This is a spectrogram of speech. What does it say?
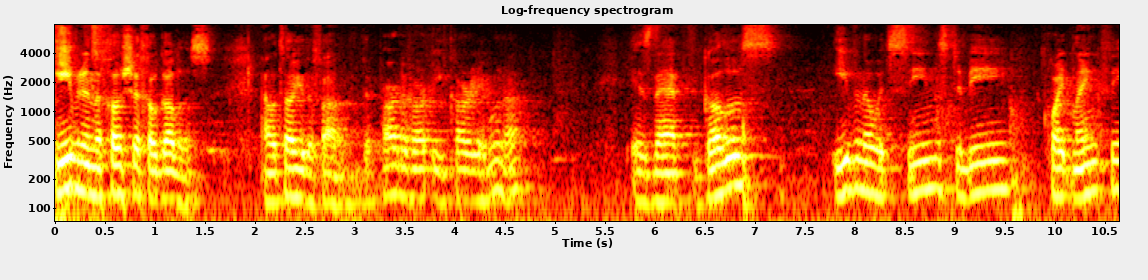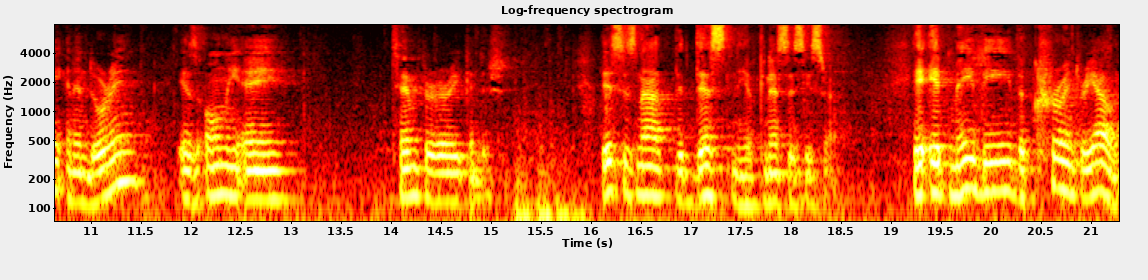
even in the Choshech Galus. I will tell you the following: The part of our Ikari Emuna is that Galus, even though it seems to be quite lengthy and enduring, is only a temporary condition. This is not the destiny of Knesset Israel. It, it, may be the current reality.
